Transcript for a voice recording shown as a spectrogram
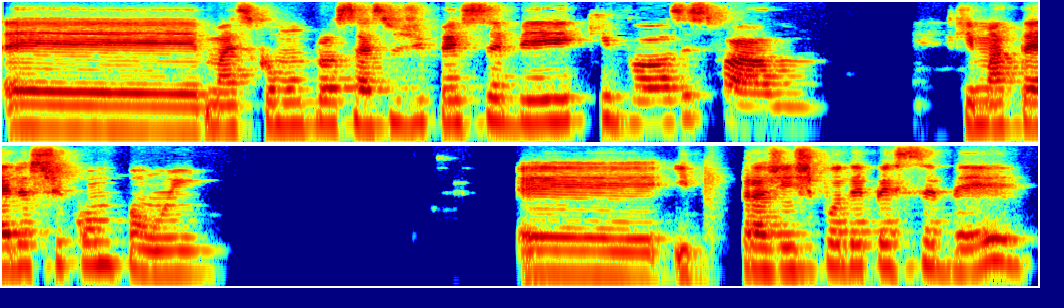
é, mas como um processo de perceber que vozes falam, que matérias te compõem. É, e para a gente poder perceber,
